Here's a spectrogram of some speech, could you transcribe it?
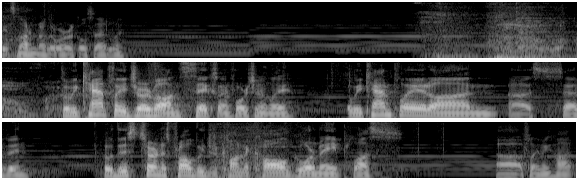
It's not another Oracle, sadly. So we can't play Jerva on 6, unfortunately. But we can play it on uh, 7. So this turn is probably Draconic Call, Gourmet, plus uh, Flaming Hot.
